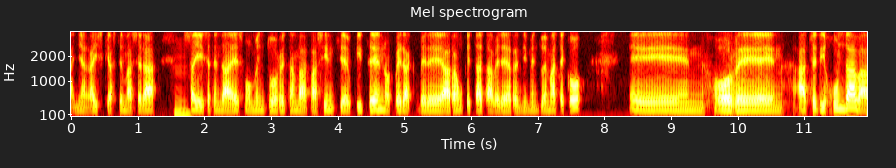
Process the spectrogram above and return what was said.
gaina gaizki azten bazera, hmm. saia izaten da ez, momentu horretan ba, pazientzia eukitzen, horberak bere arraunketa eta bere rendimendu emateko, en, horren atzetik junda, ba,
